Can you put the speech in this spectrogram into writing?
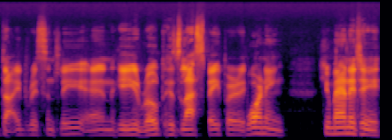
died recently, and he wrote his last paper warning humanity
